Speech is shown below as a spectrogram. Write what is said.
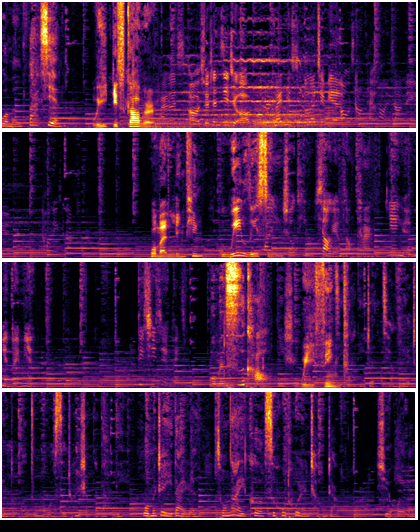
我们发现，We discover。呃，学生记者，Matis 都在这边。啊，我想采访一下您。然后您是我们聆听，We listen。欢迎收听校园访谈，燕园面对面。第七届北京。我们思考，We think。大地震强烈震动了中国四川省的大地。我们这一代人从那一刻似乎突然成长，学会了。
